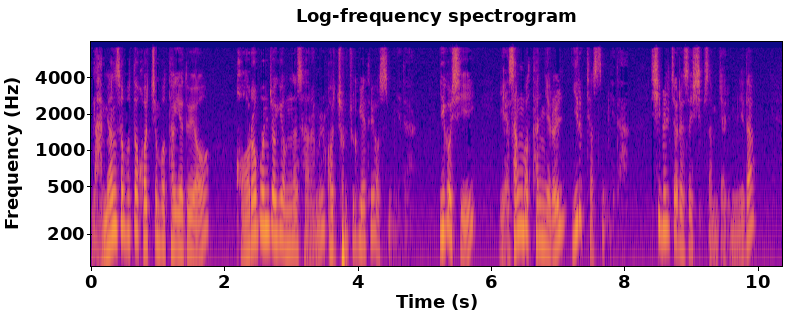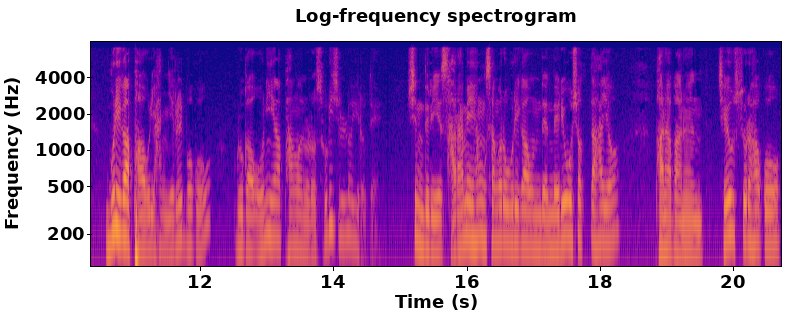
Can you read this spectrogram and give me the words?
나면서부터 걷지 못하게 되어 걸어본 적이 없는 사람을 거쳐주게 되었습니다. 이것이 예상 못한 일을 일으켰습니다. 11절에서 13절입니다. 무리가 바울이 한 일을 보고 루가 오니아 방언으로 소리질러 이르되 신들이 사람의 형상으로 우리 가운데 내려오셨다 하여 바나바는 제우스를 하고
